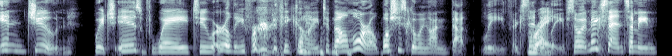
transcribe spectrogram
in June. Which is way too early for her to be going to Balmoral. Well, she's going on that leave, extended Right. leave. So it makes sense. I mean,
